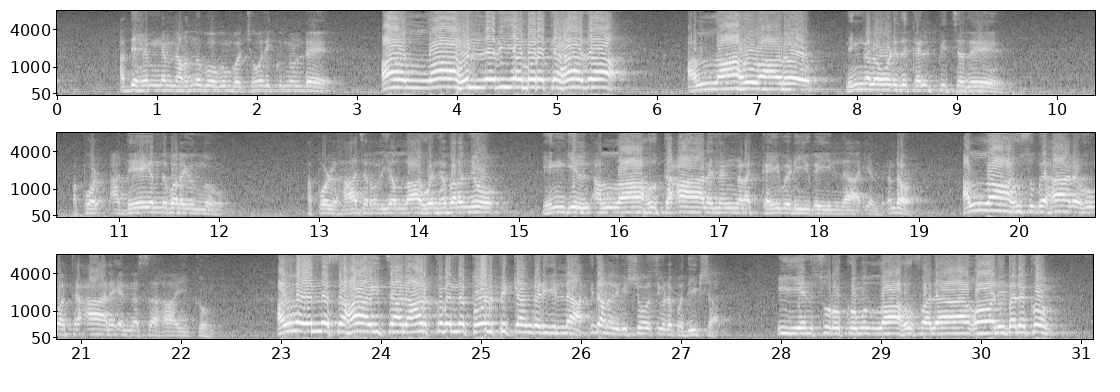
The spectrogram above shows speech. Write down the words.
അദ്ദേഹം ഇങ്ങനെ നടന്നു പോകുമ്പോൾ ചോദിക്കുന്നുണ്ട് അള്ളാഹു ആണോ ഹാദാ?" നിങ്ങളോട് ഇത് കൽപ്പിച്ചത്. അപ്പോൾ അതേ എന്ന് പറയുന്നു. അപ്പോൾ ഹാജർ അലി അള്ളാഹു എന്ന് പറഞ്ഞു എങ്കിൽ അള്ളാഹു താല ഞങ്ങളെ കൈവടിയുകയില്ല എന്ന്. കണ്ടോ? അള്ളാഹു സുബാനഹു തആല എന്നെ സഹായിക്കും. അല്ല എന്നെ സഹായിച്ചാൽ ആർക്കും എന്നെ തോൽപ്പിക്കാൻ കഴിയില്ല. ഇതാണ് ഒരു വിശ്വാസിയുടെ പ്രതീക്ഷ. ഈ.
